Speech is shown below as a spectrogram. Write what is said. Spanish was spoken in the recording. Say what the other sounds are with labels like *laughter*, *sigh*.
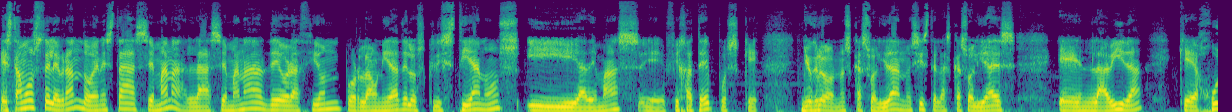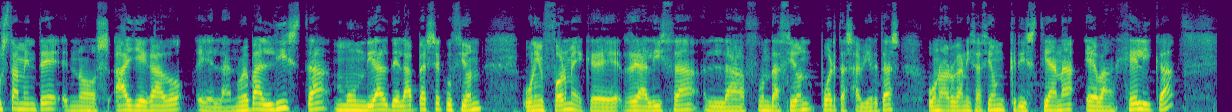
Estamos celebrando en esta semana la semana de oración por la unidad de los cristianos y además, eh, fíjate, pues que yo creo no es casualidad, no existen las casualidades en la vida, que justamente nos ha llegado eh, la nueva lista mundial de la persecución, un informe que realiza la Fundación Puertas Abiertas, una organización cristiana evangélica,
